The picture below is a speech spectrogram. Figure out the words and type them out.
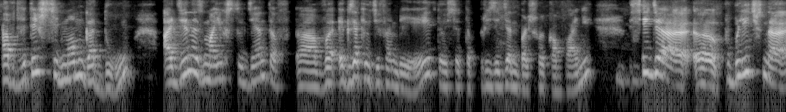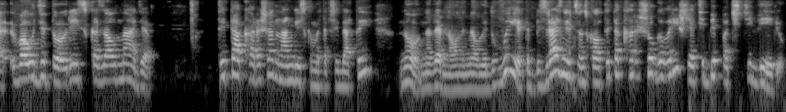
А в 2007 году один из моих студентов uh, в Executive MBA, то есть это президент большой компании, сидя uh, публично в аудитории, сказал, Надя, ты так хорошо, на английском это всегда ты, ну, наверное, он имел в виду вы, это без разницы, он сказал, ты так хорошо говоришь, я тебе почти верю.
